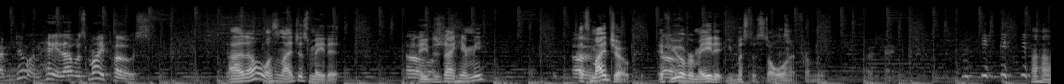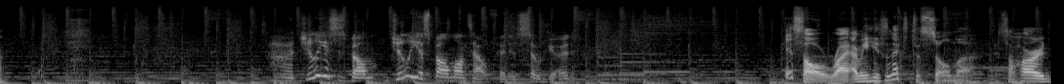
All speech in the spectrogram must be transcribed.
I'm Dylan. Hey, that was my post. I know it wasn't. I just made it. Oh, Hey, did you not hear me? That's oh, my joke. If you Oh. ever made it, you must have stolen it from me. Okay. Uh huh. Uh, Julius Bel- Julius Belmont's outfit is so good. It's all right. I mean, he's next to Soma. It's a hard,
